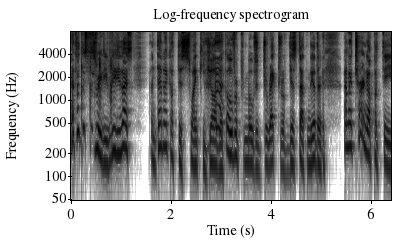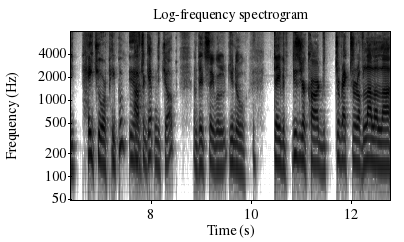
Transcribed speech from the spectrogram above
I thought this is really, really nice. And then I got this swanky job, like over promoted director of this, that, and the other. And I turn up at the HR people Yeah. after getting the job and they'd say, well, you know, David, this is your card, director of la la la.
